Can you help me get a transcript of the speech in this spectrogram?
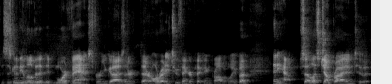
this is going to be a little bit more advanced for you guys that are, that are already two finger picking probably. But anyhow, so let's jump right into it.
